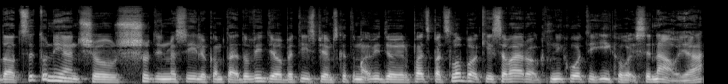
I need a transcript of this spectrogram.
daudz citu nianšu, šodien mēs īļokam tādu video, bet īspējams, ka tamā video ir pats pats labākīs, vairāk neko tī īkovojas nav, jā,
